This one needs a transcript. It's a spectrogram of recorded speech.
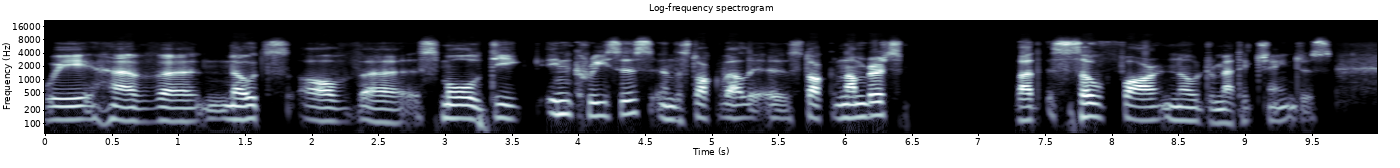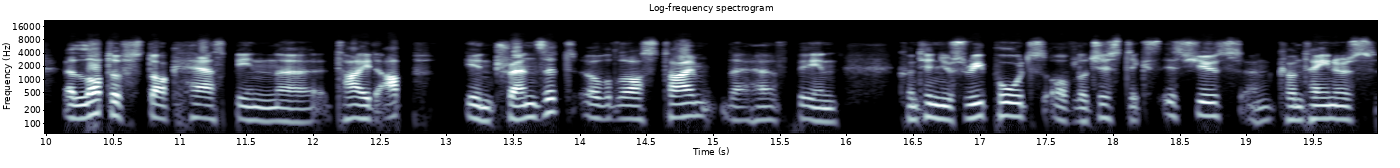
We have uh, notes of uh, small increases in the stock value, uh, stock numbers, but so far, no dramatic changes. A lot of stock has been tied up in transit over the last time. There have been continuous reports of logistics issues and containers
